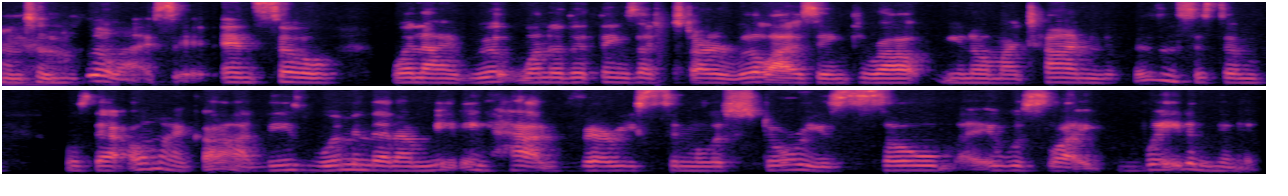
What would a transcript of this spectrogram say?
yeah. until you realize it. And so when I re- one of the things I started realizing throughout, you know, my time in the prison system was that, oh my God, these women that I'm meeting had very similar stories. So it was like, wait a minute,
